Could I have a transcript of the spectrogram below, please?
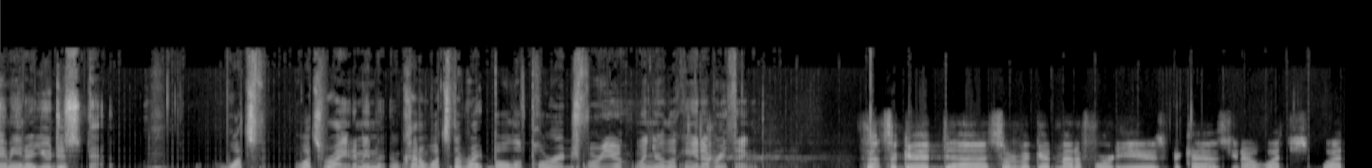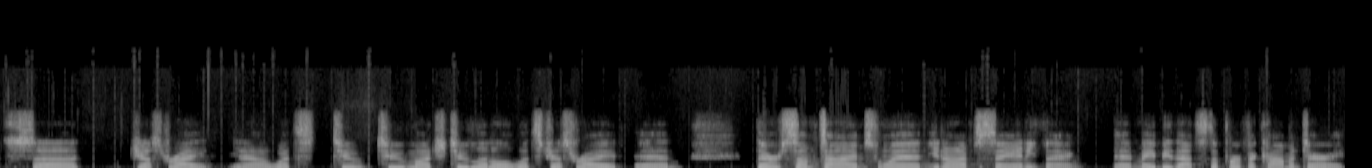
I mean, are you just what's what's right? I mean, kind of what's the right bowl of porridge for you when you're looking at everything? That's a good uh, sort of a good metaphor to use because you know what's what's uh, just right. You know what's too too much, too little. What's just right, and there are some times when you don't have to say anything, and maybe that's the perfect commentary.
